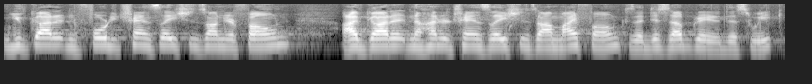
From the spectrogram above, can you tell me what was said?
You've got it in 40 translations on your phone. I've got it in 100 translations on my phone because I just upgraded this week.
